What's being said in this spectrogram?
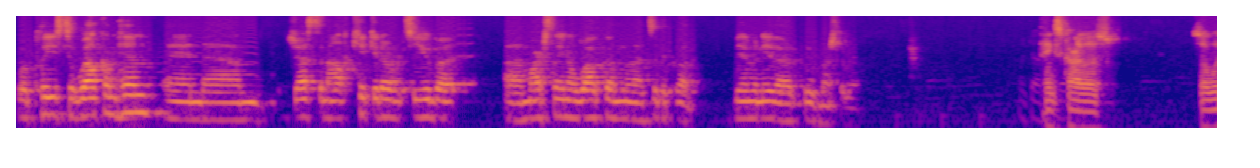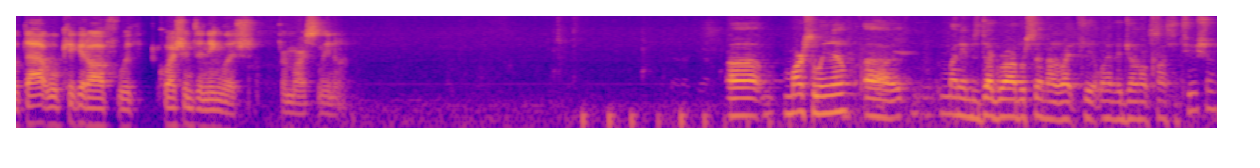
we're pleased to welcome him. And um, Justin, I'll kick it over to you. But uh, Marcelino, welcome uh, to the club. Bienvenido Club Marcelino. Thanks, Carlos. So with that, we'll kick it off with questions in English from Marcelino. Uh, Marcelino, uh, my name is Doug Robertson. I write for the Atlanta Journal Constitution.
